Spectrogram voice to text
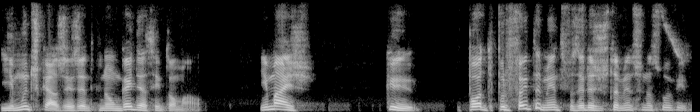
e em muitos casos é gente que não ganha assim tão mal, e mais, que pode perfeitamente fazer ajustamentos na sua vida.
